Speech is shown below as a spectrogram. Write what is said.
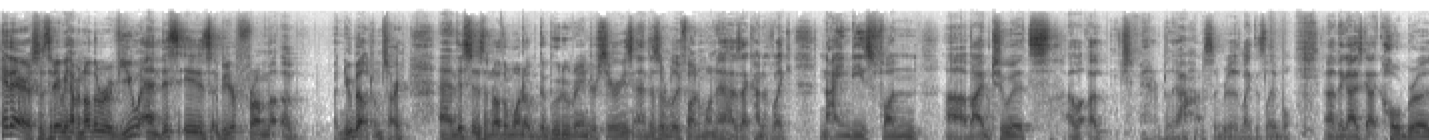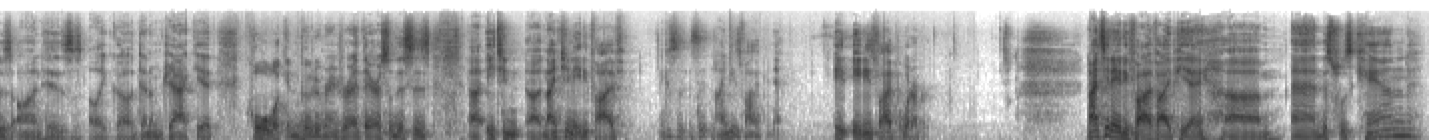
Hey there, so today we have another review, and this is a beer from a, a New Belgium, sorry. And this is another one of the Voodoo Ranger series, and this is a really fun one. It has that kind of like 90s fun uh, vibe to it. I, I, man, I really, I honestly really like this label. Uh, the guy's got cobras on his like uh, denim jacket. Cool looking Voodoo Ranger right there. So this is uh, 18, 1985. I guess, is it 90s vibe? Yeah. 80s vibe? Whatever. 1985 IPA, um, and this was canned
